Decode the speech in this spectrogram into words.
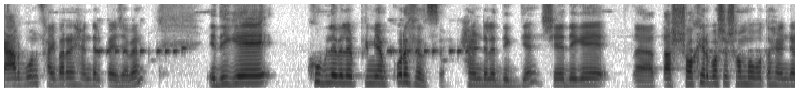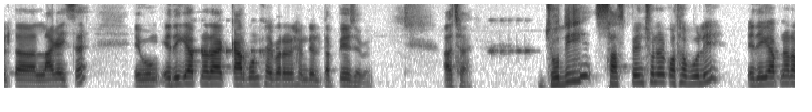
কার্বন ফাইবারের হ্যান্ডেল পেয়ে যাবেন। এদিকে খুব লেভেলের প্রিমিয়াম করে ফেলছে হ্যান্ডেলের দিক দিয়ে। সেদিকে তার শখের বসে সম্ভবত হ্যান্ডেলটা লাগাইছে এবং এদিকে আপনারা কার্বন ফাইবারের হ্যান্ডেলটা পেয়ে যাবেন। আচ্ছা যদি সাসপেনশনের কথা বলি এদিকে আপনারা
